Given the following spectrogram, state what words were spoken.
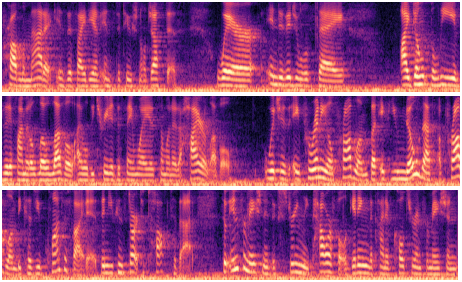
problematic is this idea of institutional justice, where individuals say, I don't believe that if I'm at a low level, I will be treated the same way as someone at a higher level, which is a perennial problem. But if you know that's a problem because you've quantified it, then you can start to talk to that. So, information is extremely powerful, getting the kind of culture information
